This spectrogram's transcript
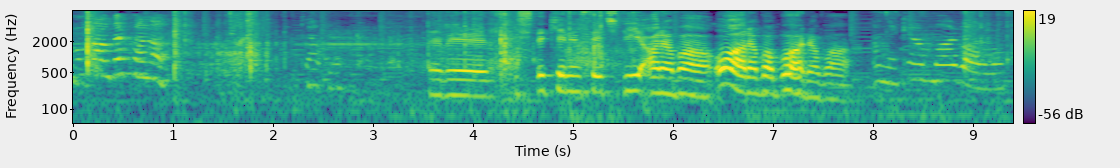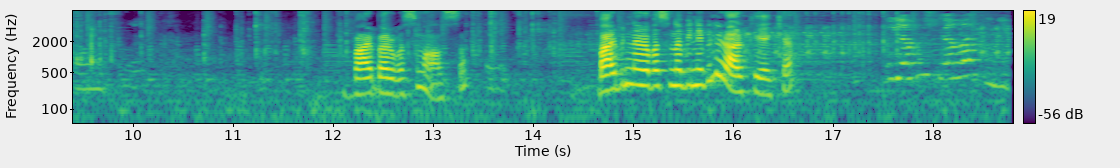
Bundan da kanat. Evet işte Ken'in seçtiği araba. O araba bu araba. Anne Kembar bir arabası. Barbie arabası mı alsın? Barbie'nin arabasına binebilir arkaya Ken. Bu yavaş yavaş gidiyor.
